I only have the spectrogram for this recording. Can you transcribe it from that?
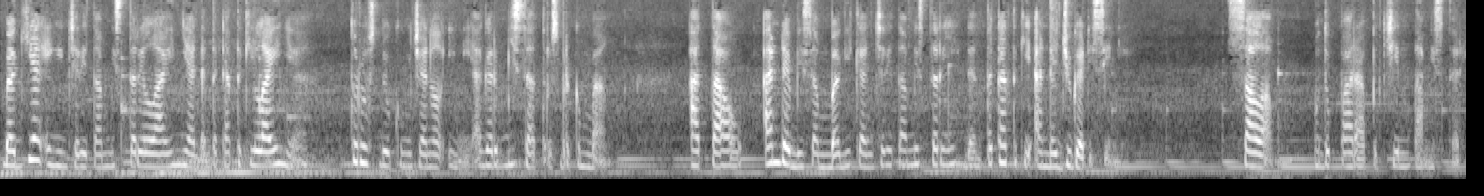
Bagi yang ingin cerita misteri lainnya dan teka-teki lainnya, terus dukung channel ini agar bisa terus berkembang atau Anda bisa membagikan cerita misteri dan teka-teki Anda juga di sini. Salam untuk para pecinta misteri.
